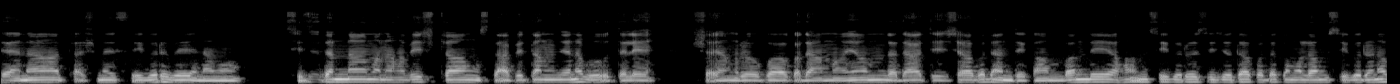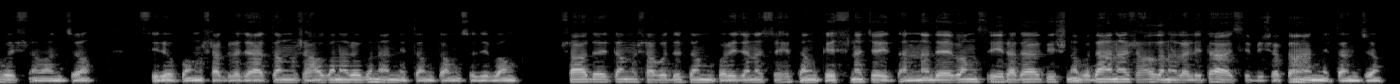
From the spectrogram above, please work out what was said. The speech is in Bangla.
तेन तस्मै श्रीगुरुवे नमः श्रीचैतन्यमनःभीष्टं स्थापितं येन भूतले स्वयं रूप कदा मह्यं ददाति स वदन्तिकं वन्देऽहं श्रीगुरु श्रीयुतपदकमलं श्रीगुरुण वैष्णवं च श्रीरूपं साग्रजातं सहगणरघुनन्दितं तं सजीवं साद्वैतं सावधूतं परिजनसहितं कृष्णचैतन्यदेवं श्रीराधाकृष्णपदान सहगणललिता श्रीविशाखान्वितं च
